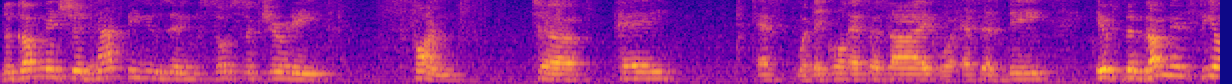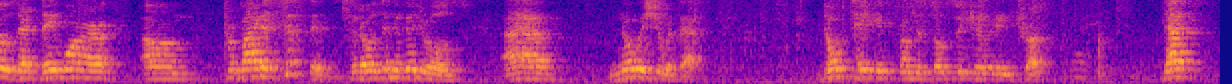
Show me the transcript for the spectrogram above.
the government should not be using Social Security funds to pay S, what they call SSI or SSD. If the government feels that they want to um, provide assistance to those individuals, I have no issue with that. Don't take it from the Social Security Trust. That's,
